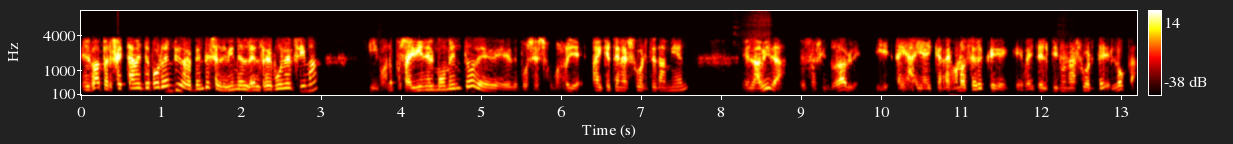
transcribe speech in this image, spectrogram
Él va perfectamente por dentro y de repente se le viene el, el Red Bull encima y bueno, pues ahí viene el momento de, de, pues eso, pues oye, hay que tener suerte también en la vida, eso es indudable. Y ahí hay que reconocer que, que Vettel tiene una suerte loca,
